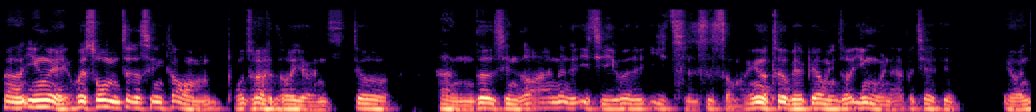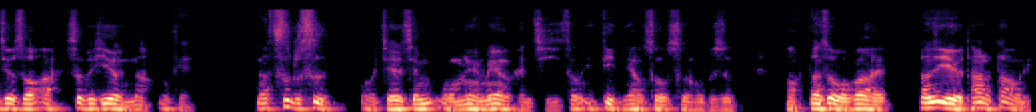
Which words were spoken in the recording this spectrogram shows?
那因为会说明这个事情，看我们 播出来的时候，有人就很热心说啊，那个一期一会的意词是什么？因为特别标明说英文还不确定。有人就说啊，是不是 here and now？OK，那是不是？我觉得先我们也没有很急，说一定要说是或不是啊。但是我后来，但是也有它的道理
